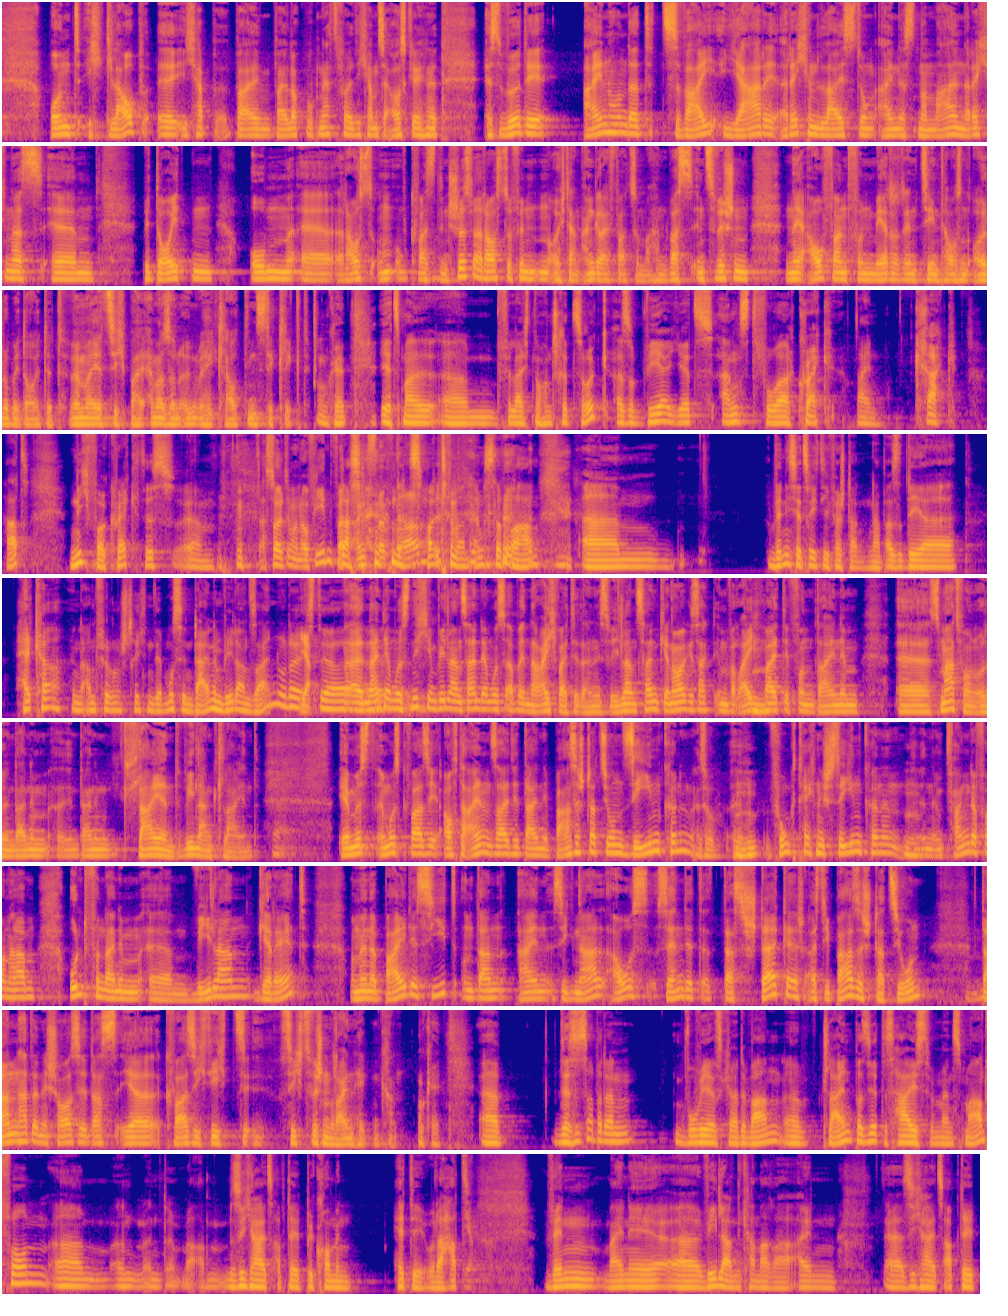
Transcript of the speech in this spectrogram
Und ich glaube, äh, ich habe bei, bei Logbook Netzpolitik haben sie ausgerechnet, es würde 102 Jahre Rechenleistung eines normalen Rechners ähm, bedeuten, um, äh, raus, um, um quasi den Schlüssel rauszufinden euch dann angreifbar zu machen, was inzwischen eine Aufwand von mehreren 10.000 Euro bedeutet, wenn man jetzt sich bei Amazon irgendwelche Cloud-Dienste klickt. Okay, jetzt mal ähm, vielleicht noch einen Schritt zurück. Also wer jetzt Angst vor Crack, nein, Crack hat. Nicht vor Crack, das, ähm, das sollte man auf jeden Fall das, Angst davor haben. Das sollte man Angst davor haben. ähm, wenn ich es jetzt richtig verstanden habe, also der Hacker, in Anführungsstrichen, der muss in deinem WLAN sein oder ja. ist der? Äh, nein, der muss nicht im WLAN sein, der muss aber in Reichweite deines WLAN sein. Genauer gesagt, in Reichweite mhm. von deinem äh, Smartphone oder in deinem, in deinem Client, WLAN-Client. Ja. Er, müsst, er muss quasi auf der einen Seite deine Basisstation sehen können, also äh, mhm. funktechnisch sehen können, mhm. einen Empfang davon haben und von deinem ähm, WLAN-Gerät. Und wenn er beide sieht und dann ein Signal aussendet, das stärker ist als die Basisstation, mhm. dann hat er eine Chance, dass er quasi dich, sich zwischen reinhacken kann. Okay. Äh, das ist aber dann wo wir jetzt gerade waren, äh, client-basiert. Das heißt, wenn mein Smartphone ähm, ein, ein, ein Sicherheitsupdate bekommen hätte oder hat. Ja. Wenn meine äh, WLAN-Kamera ein äh, Sicherheitsupdate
